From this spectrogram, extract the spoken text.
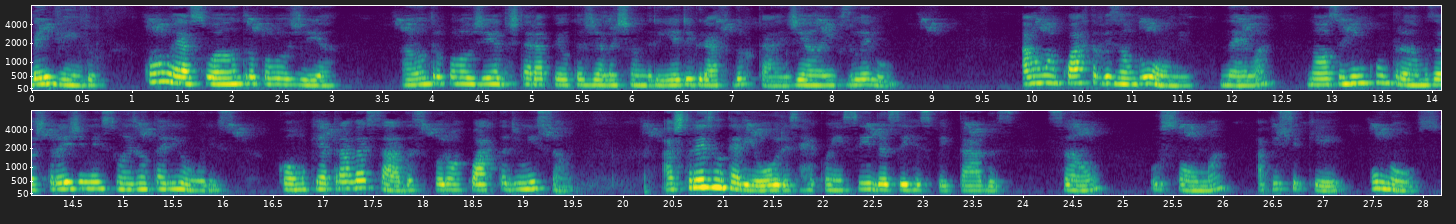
Bem-vindo. Qual é a sua antropologia? A antropologia dos terapeutas de Alexandria de Graf Durkheim, Jean-Yves Leloup. Há uma quarta visão do homem. Nela, nós reencontramos as três dimensões anteriores, como que atravessadas por uma quarta dimensão. As três anteriores, reconhecidas e respeitadas, são o soma, a psique, o nous,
